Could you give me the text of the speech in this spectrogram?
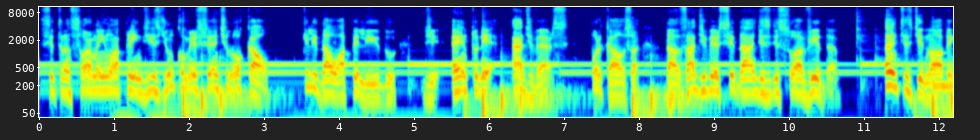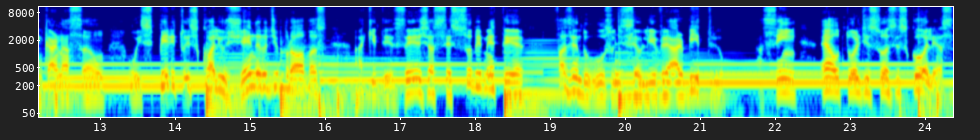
se transforma em um aprendiz de um comerciante local, que lhe dá o apelido de Anthony Adverse, por causa das adversidades de sua vida. Antes de nova encarnação, o espírito escolhe o gênero de provas a que deseja se submeter, fazendo uso de seu livre-arbítrio. Assim, é autor de suas escolhas,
